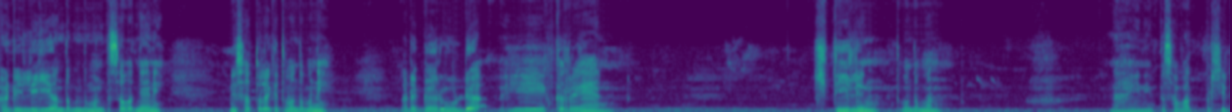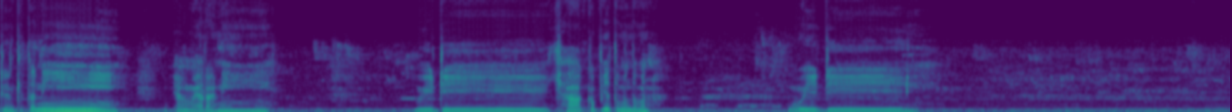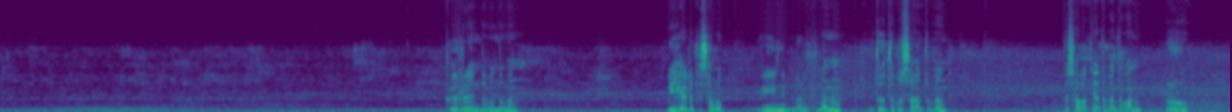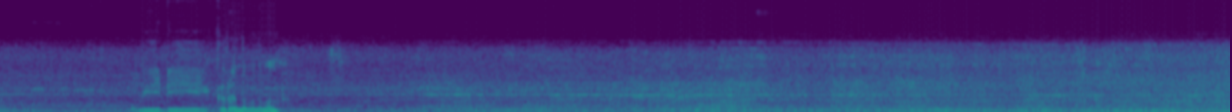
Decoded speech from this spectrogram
ada Lion teman-teman pesawatnya ini. Ini satu lagi teman-teman nih. Ada Garuda. Ih keren. Citiling teman-teman. Nah ini pesawat presiden kita nih. Yang merah nih. Widih cakep ya teman-teman. Widih keren teman-teman. Ini ada pesawat. Ini teman-teman itu tuh pesawat teman. Pesawatnya teman-teman. Uh. Widih keren teman-teman.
